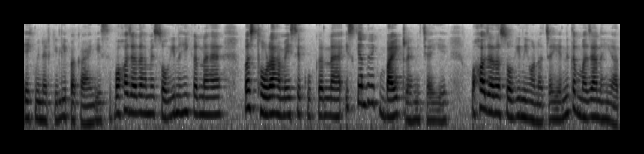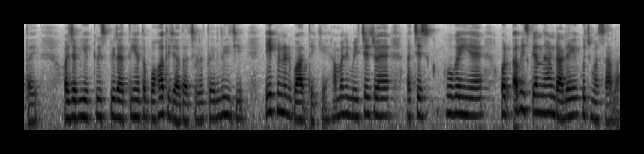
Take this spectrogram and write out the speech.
एक मिनट के लिए पकाएँगे इसे। बहुत ज़्यादा हमें सोगी नहीं करना है, बस थोड़ा हमें इसे कुक करना है। इसके अंदर एक बाइट रहनी चाहिए। बहुत ज़्यादा सोगी नहीं होना चाहिए, नहीं तो मज़ा नहीं आता है और जब ये क्रिस्पी रहती हैं तो बहुत ही ज़्यादा अच्छा लगता है। लीजिए, एक मिनट बाद देखें हमारी मिर्चें जो हैं अच्छे से हो गई हैं और अब इसके अंदर हम डालेंगे कुछ मसाला।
